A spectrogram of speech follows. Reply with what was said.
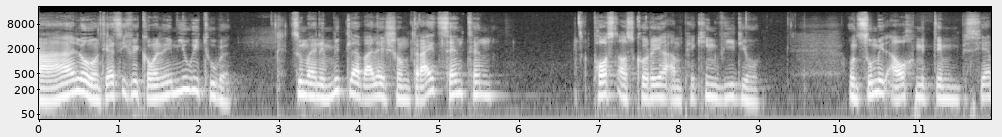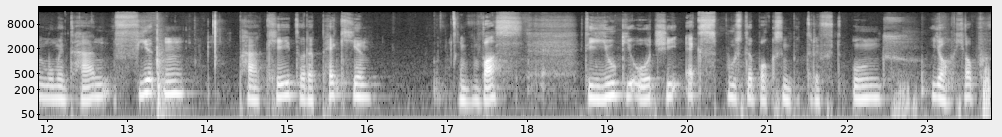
Hallo und herzlich willkommen im YugiTube zu meinem mittlerweile schon 13. Post aus Korea am Peking Video und somit auch mit dem bisher momentan vierten Paket oder Päckchen, was die Yu-Gi-Oh! GX Booster Boxen betrifft. Und ja, ich habe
